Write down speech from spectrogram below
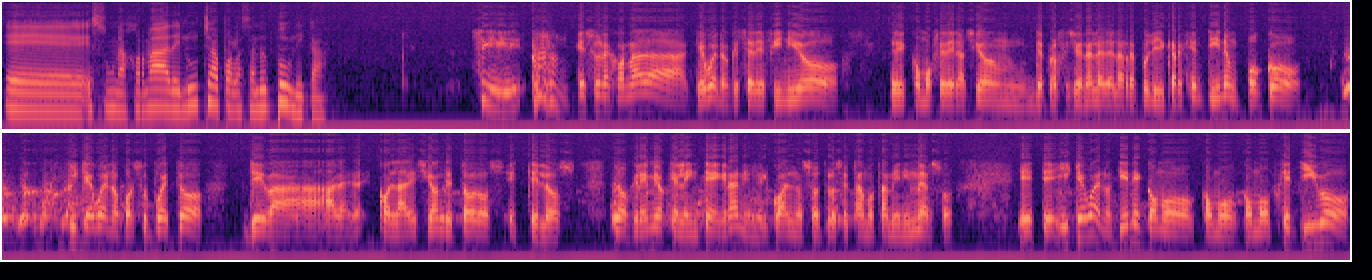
Eh, es una jornada de lucha por la salud pública. Sí, es una jornada que bueno que se definió eh, como Federación de Profesionales de la República Argentina un poco y que bueno por supuesto lleva con la adhesión de todos este, los, los gremios que la integran, en el cual nosotros estamos también inmersos, este, y que bueno, tiene como, como, como objetivo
